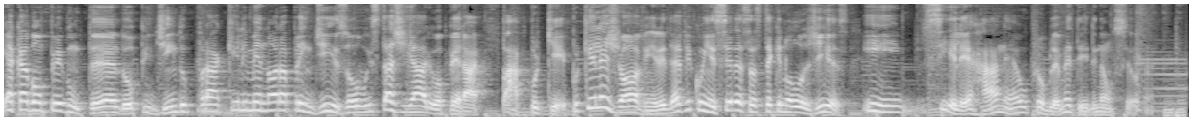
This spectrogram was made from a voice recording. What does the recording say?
E acabam perguntando ou pedindo para aquele menor aprendiz ou estagiário operar. Pá, por quê? Porque ele é jovem, ele deve conhecer essas tecnologias. E se ele errar, né, o problema é dele, não seu, né?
